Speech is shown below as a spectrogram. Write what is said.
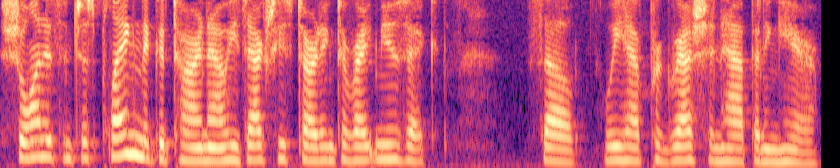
Sean isn't just playing the guitar now, he's actually starting to write music. So we have progression happening here.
